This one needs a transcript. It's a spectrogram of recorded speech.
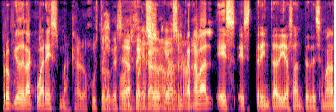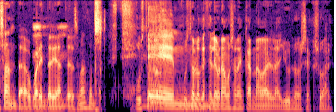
propio de la cuaresma. Claro, justo lo que se hace en carnaval. eso el carnaval es, es 30 días antes de Semana Santa o 40 días antes de Semana Santa. Justo, lo, Em, justo lo que celebramos ahora en carnaval, el ayuno sexual.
